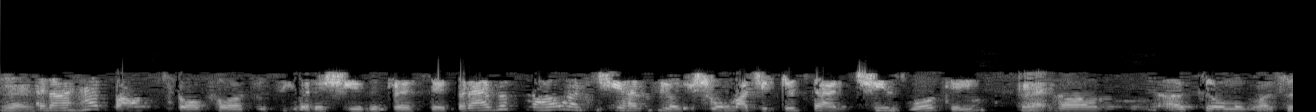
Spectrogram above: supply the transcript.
Right. And I have bounced it off her to see whether she is interested. But as of now, I she hasn't really shown much interest and she's working. Right. Um, uh, so, uh, so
